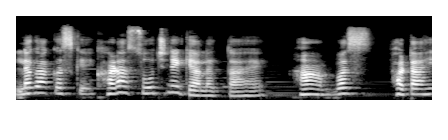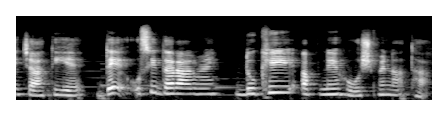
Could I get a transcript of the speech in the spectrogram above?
लगा कस के, खड़ा सोचने क्या लगता है? हाँ बस। फटा ही चाहती है। दे उसी दरार में। दुखी अपने होश में ना था।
